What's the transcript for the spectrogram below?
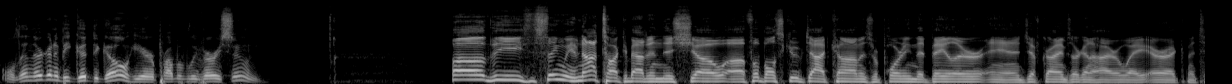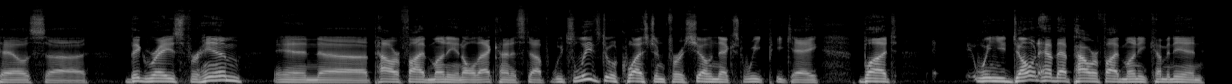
well, then they're going to be good to go here probably very soon. Uh, the thing we have not talked about in this show, uh, footballscoop.com is reporting that Baylor and Jeff Grimes are going to hire away Eric Mateos. Uh, big raise for him and uh, Power Five money and all that kind of stuff, which leads to a question for a show next week, PK. But when you don't have that Power Five money coming in,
